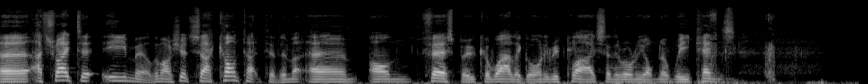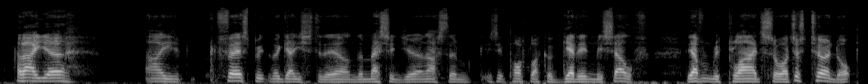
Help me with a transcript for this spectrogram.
Uh, I tried to email them, I should say I contacted them um, on Facebook a while ago and he replied saying they're only open at weekends. And I uh, I Facebooked them again yesterday on the messenger and asked them, is it possible I could get in myself? They haven't replied, so I just turned up.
